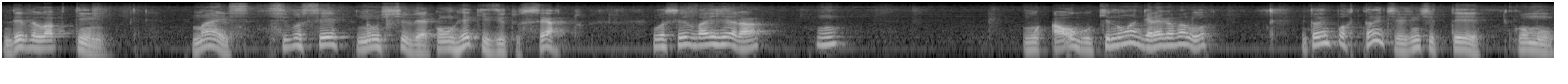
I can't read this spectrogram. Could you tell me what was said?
Develop Team, mas se você não estiver com o requisito certo, você vai gerar um, um, algo que não agrega valor. Então é importante a gente ter como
